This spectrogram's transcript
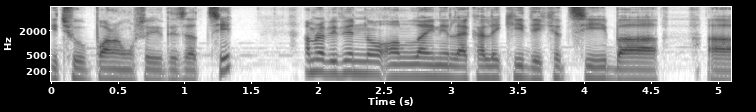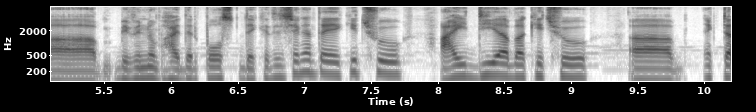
কিছু পরামর্শ দিতে যাচ্ছি। আমরা বিভিন্ন অনলাইনে লেখালেখি দেখেছি বা বিভিন্ন ভাইদের পোস্ট দেখেছি, সেখান থেকে কিছু আইডিয়া বা কিছু একটা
